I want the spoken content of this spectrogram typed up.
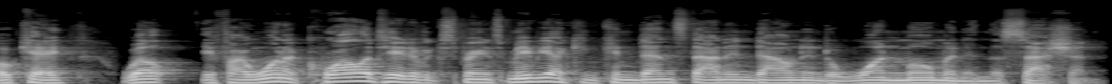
Okay. Well, if I want a qualitative experience, maybe I can condense that in down into one moment in the session.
